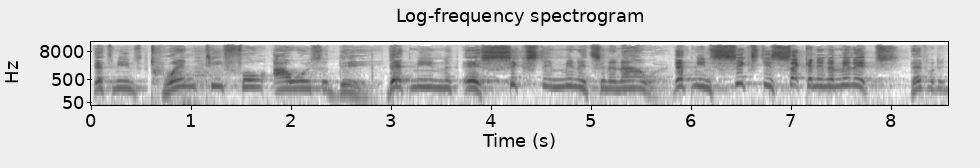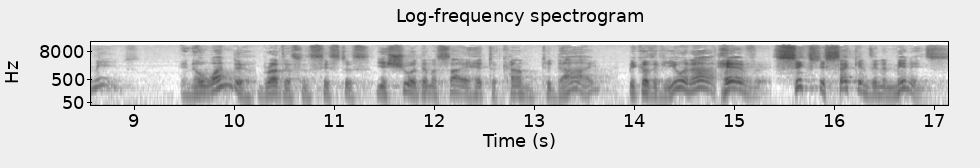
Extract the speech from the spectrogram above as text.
That means 24 hours a day. That means uh, 60 minutes in an hour. That means 60 seconds in a minute. That's what it means. And no wonder, brothers and sisters, Yeshua the Messiah had to come to die. Because if you and I have 60 seconds in a minute,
